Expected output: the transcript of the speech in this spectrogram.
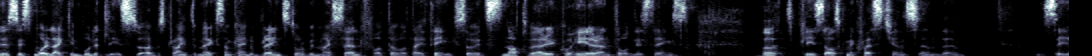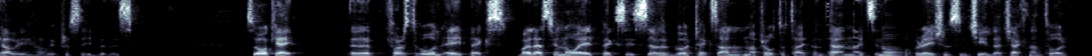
this is more like in bullet lists. So I was trying to make some kind of brainstorm with myself what, what I think. So it's not very coherent, all these things. But please ask me questions and um, see how we, how we proceed with this. So, okay, uh, first of all, Apex. Well, as you know, Apex is a Vertex Alma prototype antenna. It's in operations in Chile at Chajnantor.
